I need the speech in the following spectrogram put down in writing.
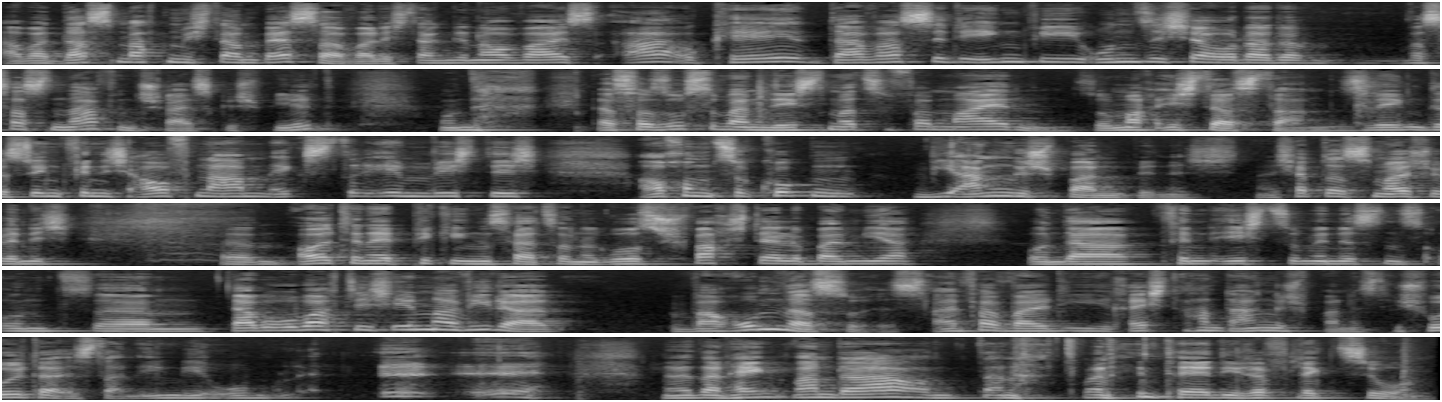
Aber das macht mich dann besser, weil ich dann genau weiß, ah, okay, da warst du dir irgendwie unsicher oder da, was hast du denn da für einen Scheiß gespielt? Und das versuchst du beim nächsten Mal zu vermeiden. So mache ich das dann. Deswegen, deswegen finde ich Aufnahmen extrem wichtig, auch um zu gucken, wie angespannt bin ich. Ich habe das zum Beispiel, wenn ich ähm, Alternate Picking ist halt so eine große Schwachstelle bei mir und da finde ich zumindestens und ähm, da beobachte ich immer wieder, warum das so ist. Einfach weil die rechte Hand angespannt ist. Die Schulter ist dann irgendwie oben. Äh, äh, ne, dann hängt man da und dann hat man hinterher die Reflexion.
